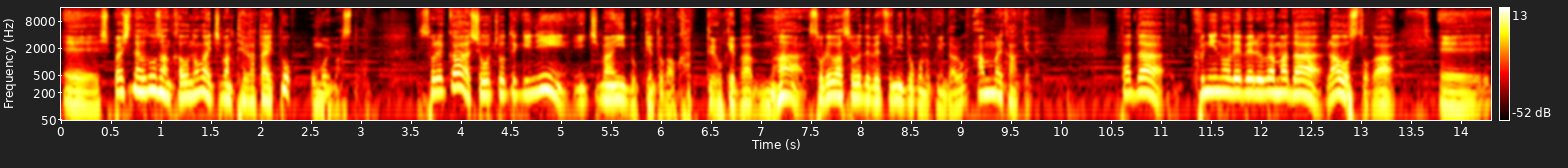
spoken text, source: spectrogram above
えー、失敗しない不動産買うのが一番手堅いと思いますと。それか象徴的に一番いい物件とかを買っておけばまあそれはそれで別にどこの国だろうがあんまり関係ない。ただ国のレベルがまだラオスとか、え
